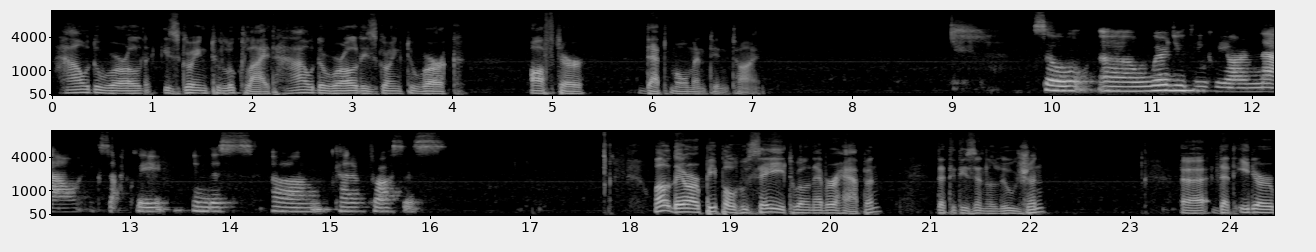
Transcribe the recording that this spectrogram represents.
how the world is going to look like, how the world is going to work after that moment in time. So, uh, where do you think we are now exactly in this um, kind of process? Well, there are people who say it will never happen, that it is an illusion, uh, that either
